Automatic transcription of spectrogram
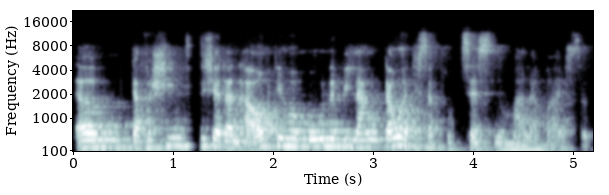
ähm, da verschieben sich ja dann auch die Hormone. Wie lange dauert dieser Prozess normalerweise?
